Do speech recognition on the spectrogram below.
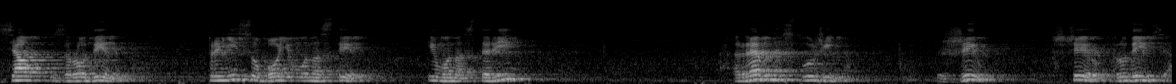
взяв з родини, приніс собою монастир. І в монастирі ревне служіння. Жив, щиро, трудився,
